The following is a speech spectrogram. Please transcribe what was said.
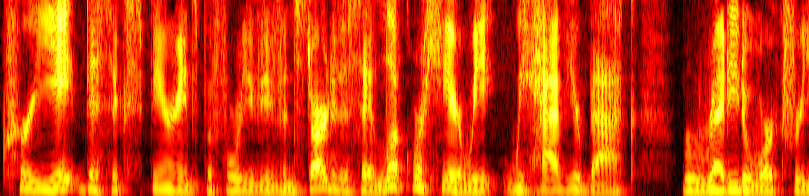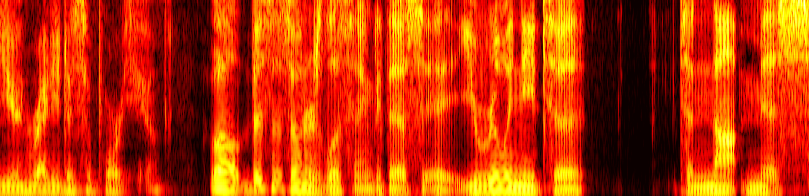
create this experience before you've even started to say, look, we're here. We we have your back. We're ready to work for you and ready to support you. Well, business owners listening to this, eh, you really need to to not miss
